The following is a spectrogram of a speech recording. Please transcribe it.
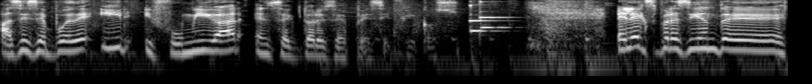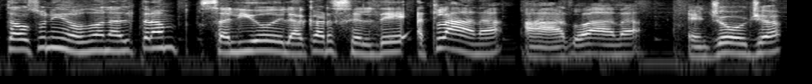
así se puede ir y fumigar en sectores específicos. El expresidente de Estados Unidos, Donald Trump, salió de la cárcel de Atlanta, a Atlanta, en Georgia,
